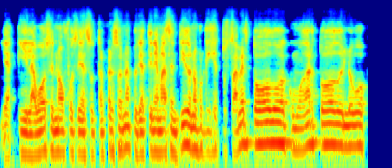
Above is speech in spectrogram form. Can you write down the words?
y aquí la voz en off es otra persona, pues ya tiene más sentido, ¿no? Porque dije, pues saber todo, acomodar todo y luego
